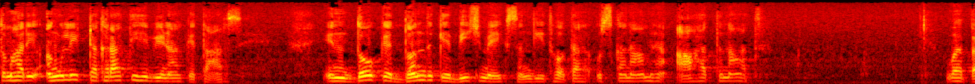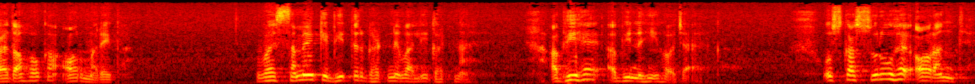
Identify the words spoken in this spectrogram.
तुम्हारी अंगुली टकराती है वीणा के तार से। इन दो के द्वंद के बीच में एक संगीत होता है, उसका नाम है आहतनाथ वह पैदा होगा और मरेगा। वह समय के भीतर घटने वाली घटना है। अभी है, अभी नहीं हो जाएगा। उसका शुरू है और अंत है।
